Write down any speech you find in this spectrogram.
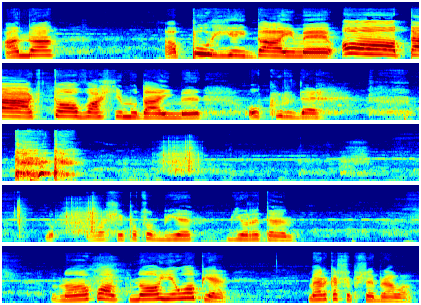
a na... A później dajmy. O tak, to właśnie mu dajmy. O kurde. No, właśnie po co bie, biorę ten? No chłop, no je łopie. Marka się przebrała.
